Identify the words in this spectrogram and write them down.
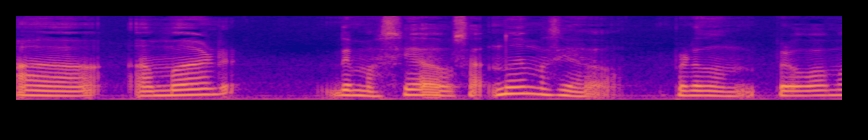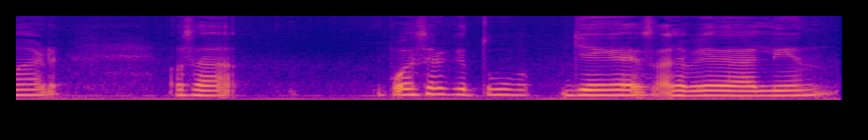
a amar demasiado, o sea, no demasiado, perdón, pero va a amar, o sea, puede ser que tú llegues a la vida de alguien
